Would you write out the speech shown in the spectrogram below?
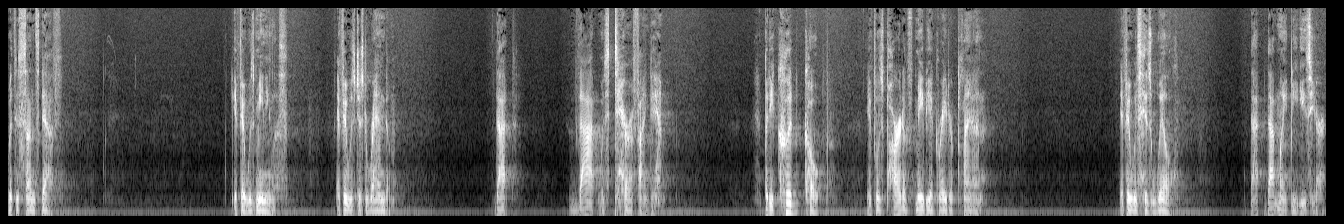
with his son's death. if it was meaningless, if it was just random. That, that was terrifying to him. But he could cope if it was part of maybe a greater plan, if it was his will. That, that might be easier.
